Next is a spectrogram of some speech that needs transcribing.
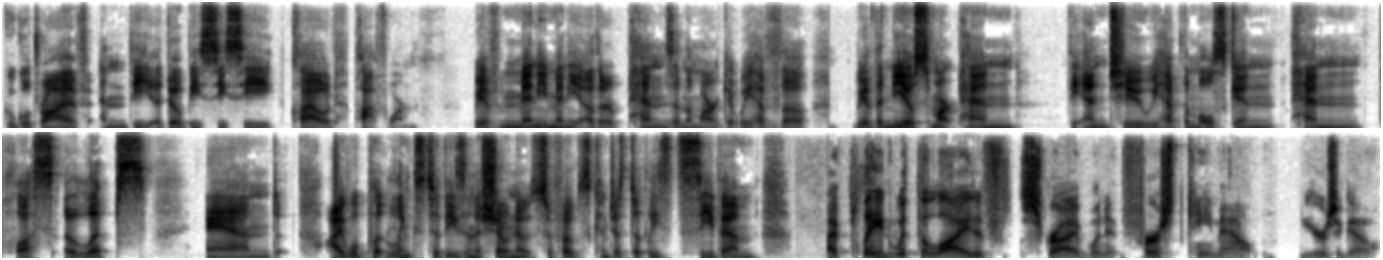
Google Drive, and the Adobe CC Cloud platform we have many many other pens in the market. We have the we have the neo smart pen the n2 we have the moleskine pen plus ellipse and i will put links to these in the show notes so folks can just at least see them. I played with the live scribe when it first came out years ago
